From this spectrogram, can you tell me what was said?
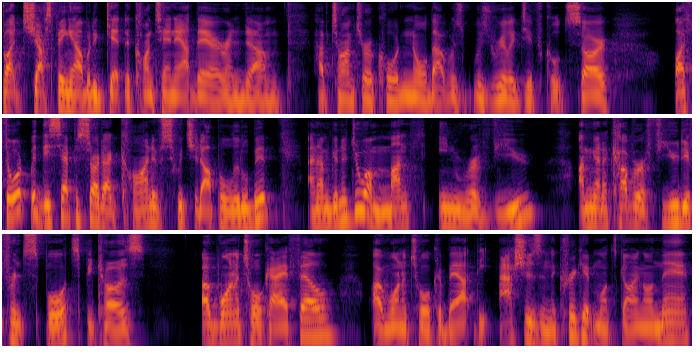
but just being able to get the content out there and um, have time to record and all that was was really difficult. So I thought with this episode I'd kind of switch it up a little bit, and I'm going to do a month in review. I'm going to cover a few different sports because I want to talk AFL. I want to talk about the Ashes and the cricket and what's going on there.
